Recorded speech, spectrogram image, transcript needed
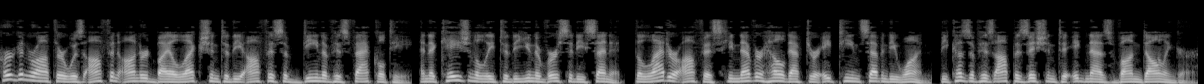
Hergenrother was often honored by election to the office of dean of his faculty, and occasionally to the university senate, the latter office he never held after 1871, because of his opposition to Ignaz von Dollinger.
